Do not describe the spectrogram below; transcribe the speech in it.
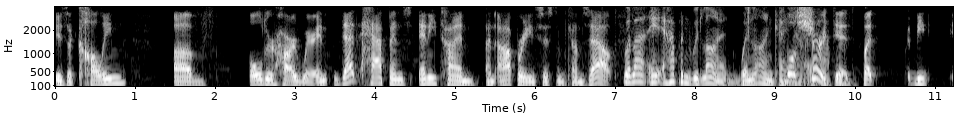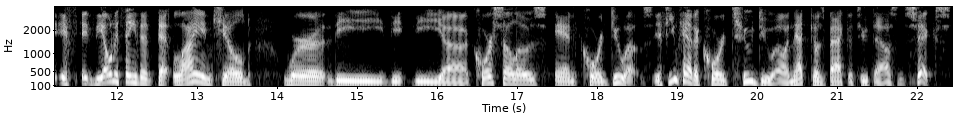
is a culling of older hardware, and that happens anytime an operating system comes out. Well, that, it happened with Lion when Lion came Well, out. sure it happened. did, but I mean, if, if the only thing that that Lion killed were the the the uh, core solos and core duos. If you had a core two duo, and that goes back to 2006,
